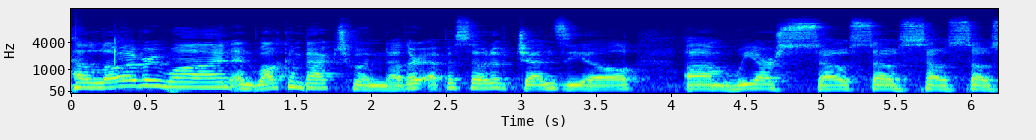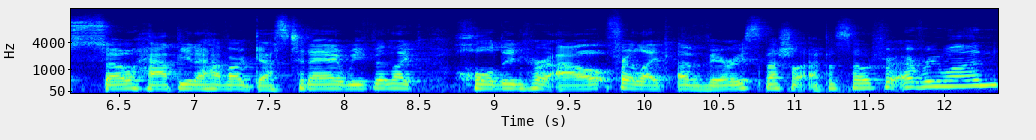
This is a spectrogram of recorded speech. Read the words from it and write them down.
Hello, everyone, and welcome back to another episode of Gen Zeal. Um, we are so, so, so, so, so happy to have our guest today. We've been like holding her out for like a very special episode for everyone,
